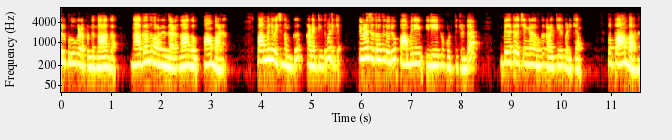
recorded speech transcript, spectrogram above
ഒരു ക്ലൂ കിടപ്പുണ്ട് നാഗ. നാഗ എന്ന് പറഞ്ഞത് എന്താണ്? നാഗം പാമ്പാണ്. പാമ്പിനെ വെച്ച് നമുക്ക് കണക്ട് ചെയ്ത് പഠിക്കാം. ഇവിടെ ചിത്രത്തിൽ ഒരു പാമ്പിനെയും ഇലയൊക്കെ കൊടുത്തിട്ടുണ്ട്. അപ്പൊ ഇതൊക്കെ വെച്ച് എങ്ങനെ നമുക്ക് കണക്ട് ചെയ്ത് പഠിക്കാം? അപ്പൊ പാമ്പാണ്.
